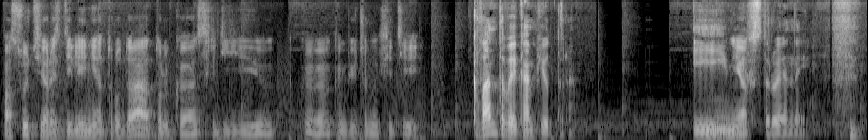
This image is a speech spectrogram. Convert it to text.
по сути, разделение труда только среди компьютерных сетей. Квантовые компьютеры. И Нет. встроенный.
